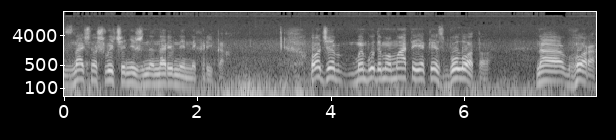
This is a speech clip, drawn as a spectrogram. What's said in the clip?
значно швидше, ніж на рівнинних ріках. Отже, ми будемо мати якесь болото на, в горах,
